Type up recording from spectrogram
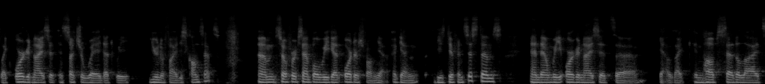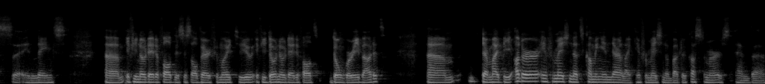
like organize it in such a way that we unify these concepts. Um, so for example, we get orders from, yeah, again, these different systems, and then we organize it, uh, yeah, like in hubs, satellites, uh, in links. Um, if you know Data Vault, this is all very familiar to you. If you don't know Data Vault, don't worry about it. Um, there might be other information that's coming in there, like information about the customers. And uh,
